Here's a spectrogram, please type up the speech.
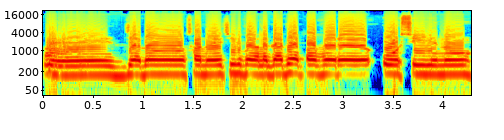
ਤੇ ਜਦੋਂ ਸਾਨੂੰ ਇਹ ਚੀਜ਼ ਪਤਾ ਲੱਗਾ ਤੇ ਆਪਾਂ ਫਿਰ ਉਸ ਚੀਜ਼ ਨੂੰ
